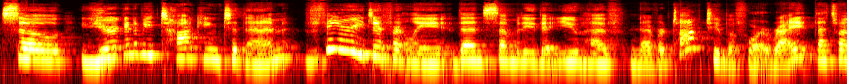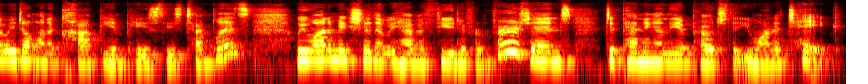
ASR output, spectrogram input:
So you're going to be talking to them very differently than somebody that you have never talked to before, right? That's why we don't want to copy and paste these templates. We want to make sure that we have a few different versions depending on the approach that you want to take.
